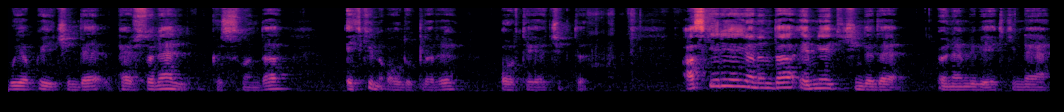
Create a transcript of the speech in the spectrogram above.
bu yapı içinde personel kısmında etkin oldukları ortaya çıktı. Askeriye yanında emniyet içinde de önemli bir etkinliğe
